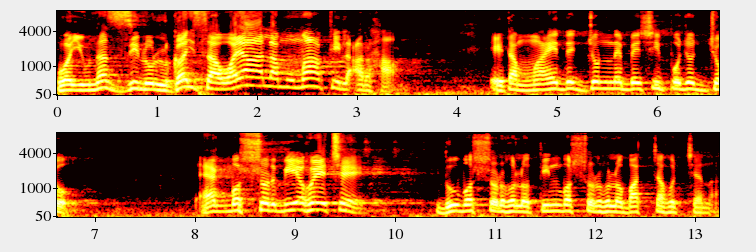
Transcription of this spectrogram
ওয়াইউনাজ্জিলুল গাইসা ওয়ায়ালামু মাহফিল আরহাম। এটা মায়েদের জন্য বেশি প্রযোজ্য। এক বৎসর বিয়ে হয়েছে, দু বৎসর হলো, তিন বৎসর হলো, বাচ্চা হচ্ছে না।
